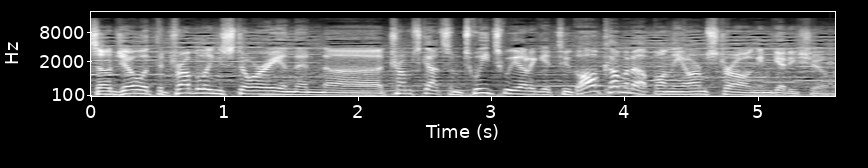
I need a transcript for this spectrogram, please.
So, Joe, with the troubling story, and then uh, Trump's got some tweets we ought to get to. All coming up on the Armstrong and Getty Show.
